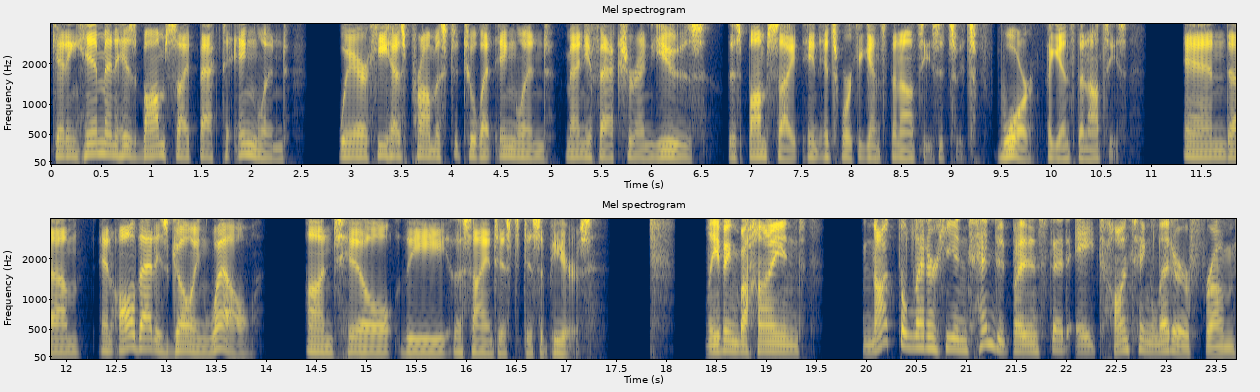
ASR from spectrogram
getting him and his bombsight back to England, where he has promised to let England manufacture and use this bombsight in its work against the Nazis. It's it's war against the Nazis, and um, and all that is going well until the the scientist disappears, leaving behind not the letter he intended, but instead a taunting letter from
